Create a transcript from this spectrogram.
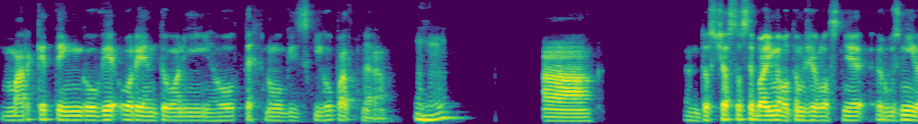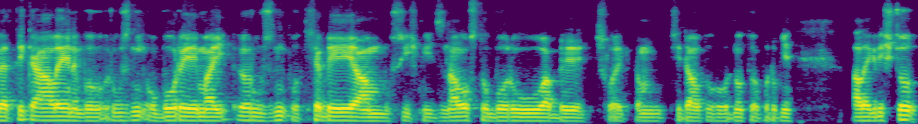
marketingově orientovaného technologického partnera mm-hmm. a dost často se bavíme o tom, že vlastně různý vertikály nebo různý obory mají různé potřeby a musíš mít znalost oboru, aby člověk tam přidal tu hodnotu a podobně ale když to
